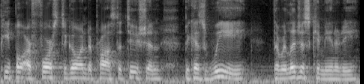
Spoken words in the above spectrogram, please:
people are forced to go into prostitution because we, the religious community,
